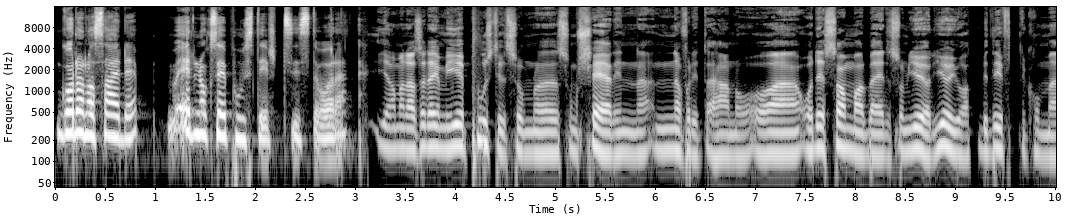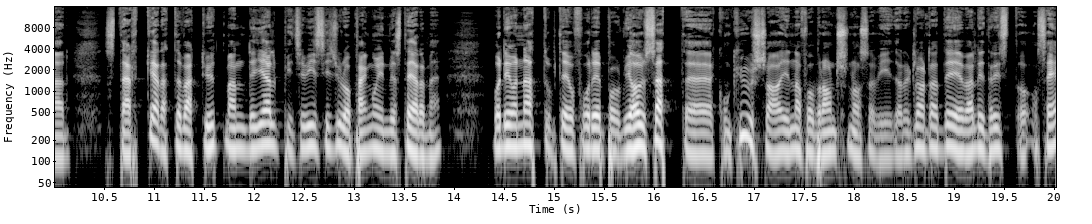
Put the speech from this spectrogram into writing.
Går det an å si det? Er det noe som er positivt siste året? Ja, men altså, Det er mye positivt som, eh, som skjer innenfor dette her nå. Og, eh, og, det samarbeidet som gjør, gjør jo at bedriftene kommer sterkere etter hvert ut. Men det hjelper ikke hvis ikke du har penger å investere med. Og det er jo nettopp det å få det på. Vi har jo sett eh, konkurser innenfor bransjen osv. Det er klart at det er veldig trist å, å se.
